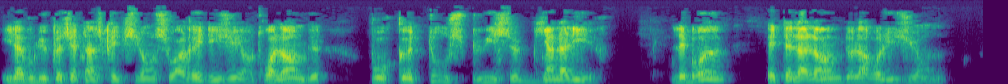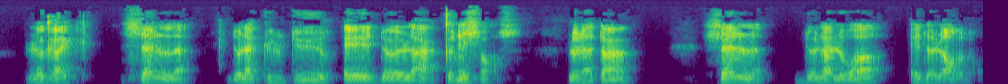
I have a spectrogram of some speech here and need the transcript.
Il a voulu que cette inscription soit rédigée en trois langues pour que tous puissent bien la lire. L'hébreu était la langue de la religion, le grec celle de la culture et de la connaissance le latin, celle de la loi et de l'ordre.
